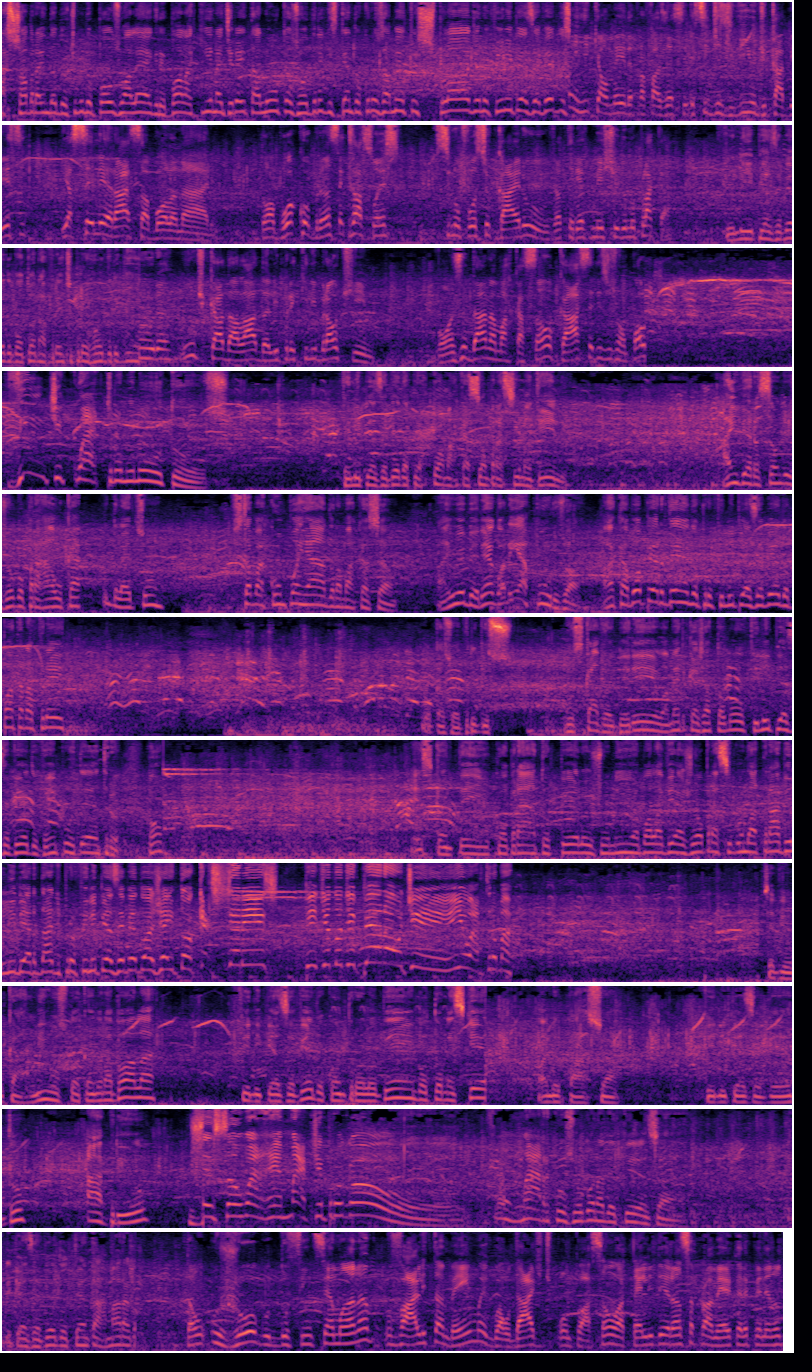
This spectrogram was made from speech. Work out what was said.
A sobra ainda do time do Pouso Alegre. Bola aqui na direita, Lucas Rodrigues tenta o cruzamento, explode no Felipe Azevedo. Henrique Almeida para fazer esse desvio de cabeça e acelerar essa bola na área. Então, a boa cobrança as ações, se não fosse o Cairo, já teria mexido no placar. Felipe Azevedo botou na frente para o Rodriguinho. Um de cada lado ali para equilibrar o time. Vão ajudar na marcação o Cáceres e João Paulo. 24 minutos. Felipe Azevedo apertou a marcação para cima dele. A inversão de jogo para Raul Car... O Gladson estava acompanhado na marcação. Aí o Eberé agora em apuros, ó. Acabou perdendo para o Felipe Azevedo, bota na frente. Lucas Rodrigues buscava o Eberê, o América já tomou, o Felipe Azevedo vem por dentro. Bom... Escanteio cobrado pelo Juninho. A bola viajou para a segunda trave. Liberdade para o Felipe Azevedo. Ajeitou. Cáceres. Pedido de pênalti. E o árbitro Você viu o Carlinhos tocando na bola. Felipe Azevedo controlou bem. Botou na esquerda. Olha o passo, ó. Felipe Azevedo abriu. Gestão arremate pro gol. João Marcos jogou na defesa. Felipe Azevedo tenta armar agora. Então, o jogo do fim de semana vale também uma igualdade de pontuação ou até liderança para o América, dependendo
